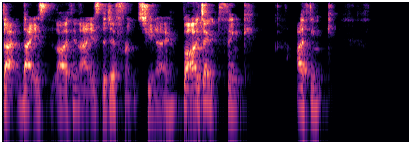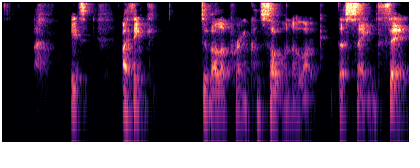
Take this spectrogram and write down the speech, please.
that that is I think that is the difference. You know, but I don't think I think it's I think developer and consultant are like the same thing.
